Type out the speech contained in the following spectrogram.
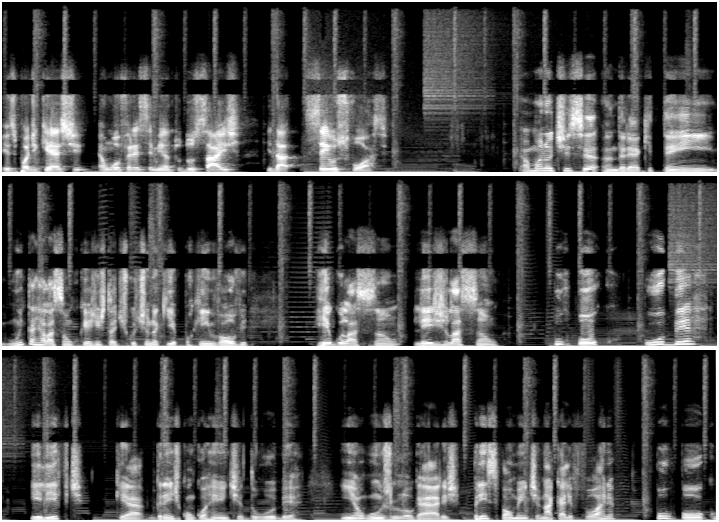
esse podcast é um oferecimento do SAIS e da Salesforce. É uma notícia, André, que tem muita relação com o que a gente está discutindo aqui, porque envolve regulação, legislação. Por pouco, Uber e Lyft, que é a grande concorrente do Uber em alguns lugares, principalmente na Califórnia, por pouco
